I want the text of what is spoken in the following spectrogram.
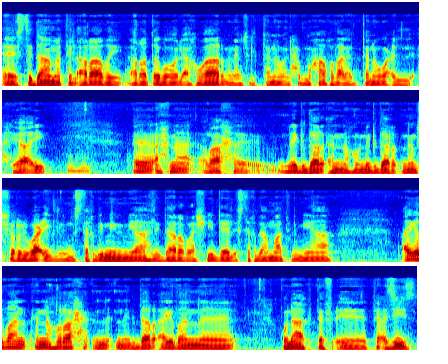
استدامة الأراضي الرطبة والأهوار من أجل التنوع المحافظة على التنوع الأحيائي. إحنا راح نقدر انه نقدر ننشر الوعي لمستخدمين المياه لدار الرشيدة لاستخدامات المياه. أيضا انه راح نقدر أيضا هناك تعزيز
